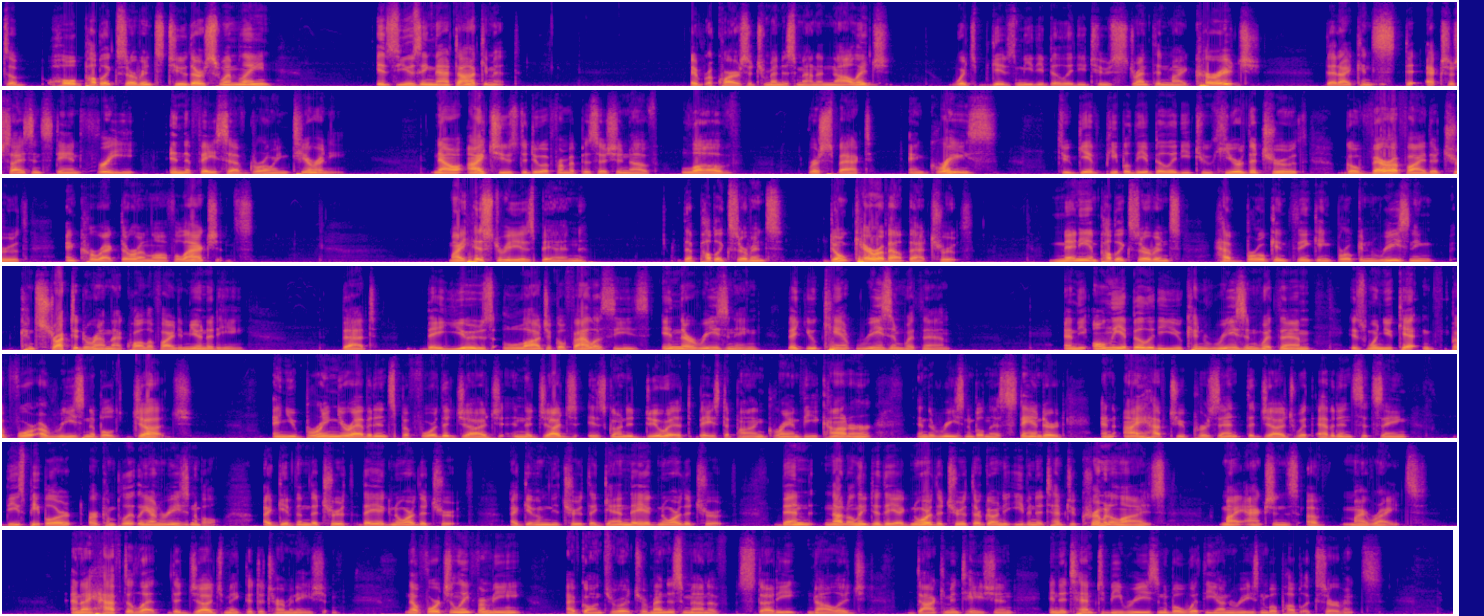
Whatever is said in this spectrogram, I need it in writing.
to hold public servants to their swim lane is using that document. It requires a tremendous amount of knowledge, which gives me the ability to strengthen my courage that I can st- exercise and stand free in the face of growing tyranny. Now, I choose to do it from a position of love, respect, and grace to give people the ability to hear the truth, go verify the truth, and correct their unlawful actions. My history has been that public servants don't care about that truth. Many in public servants have broken thinking, broken reasoning constructed around that qualified immunity that they use logical fallacies in their reasoning that you can't reason with them. And the only ability you can reason with them is when you get before a reasonable judge and you bring your evidence before the judge, and the judge is going to do it based upon Graham v. Connor and the reasonableness standard. And I have to present the judge with evidence that's saying these people are, are completely unreasonable. I give them the truth, they ignore the truth. I give them the truth again, they ignore the truth. Then, not only do they ignore the truth, they're going to even attempt to criminalize my actions of my rights and I have to let the judge make the determination. Now, fortunately for me, I've gone through a tremendous amount of study, knowledge, documentation, an attempt to be reasonable with the unreasonable public servants.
